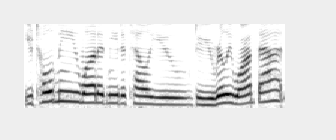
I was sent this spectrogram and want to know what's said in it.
You told me you wanted me to tell you. Do you really want that?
